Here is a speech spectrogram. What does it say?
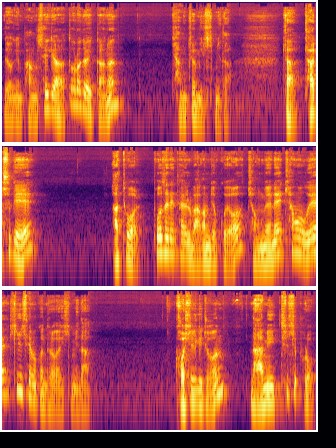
근데 여긴 방 3개가 떨어져 있다는 장점이 있습니다. 자, 좌측에 아트월, 포세린 타일로 마감 졌고요. 정면에 창호 위에 시스템 건 들어가 있습니다. 거실 기준 남이 70%,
